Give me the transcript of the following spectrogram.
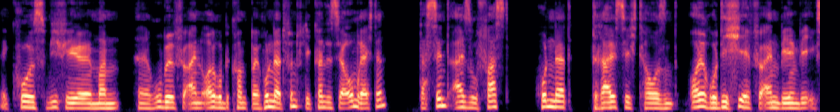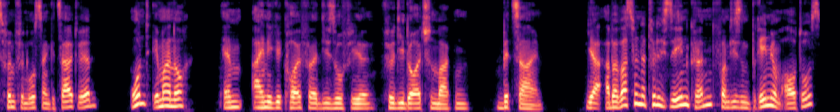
der Kurs, wie viel man äh, Rubel für einen Euro bekommt, bei 105 liegt, können Sie es ja umrechnen. Das sind also fast 130.000 Euro, die hier für einen BMW X5 in Russland gezahlt werden. Und immer noch ähm, einige Käufer, die so viel für die deutschen Marken bezahlen. Ja, aber was wir natürlich sehen können von diesen Premium-Autos,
